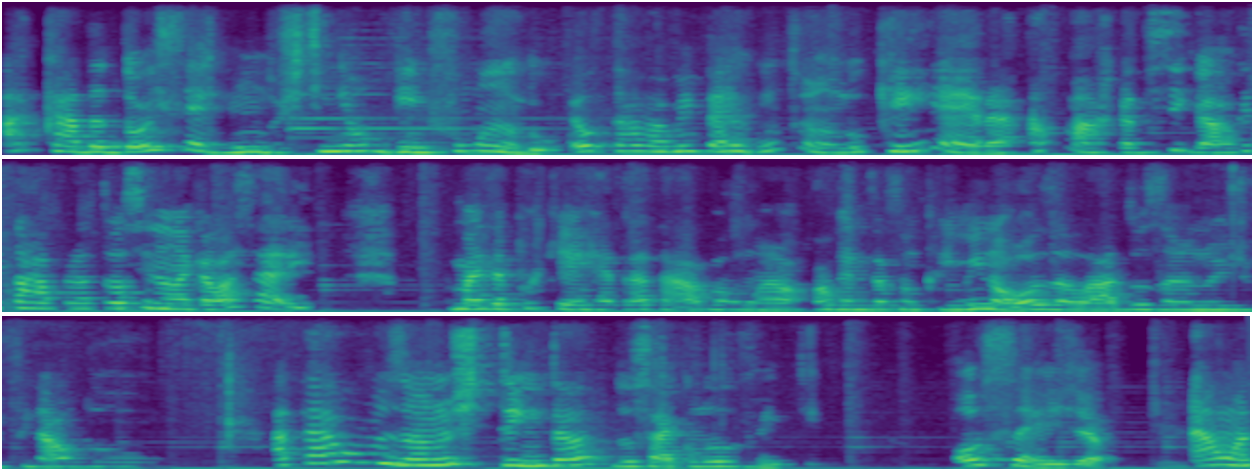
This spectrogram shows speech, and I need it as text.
a cada dois segundos tinha alguém fumando. Eu tava me perguntando quem era a marca de cigarro que tava patrocinando aquela série. Mas é porque retratava uma organização criminosa lá dos anos, do final do... até os anos 30 do século 20. Ou seja, é uma,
